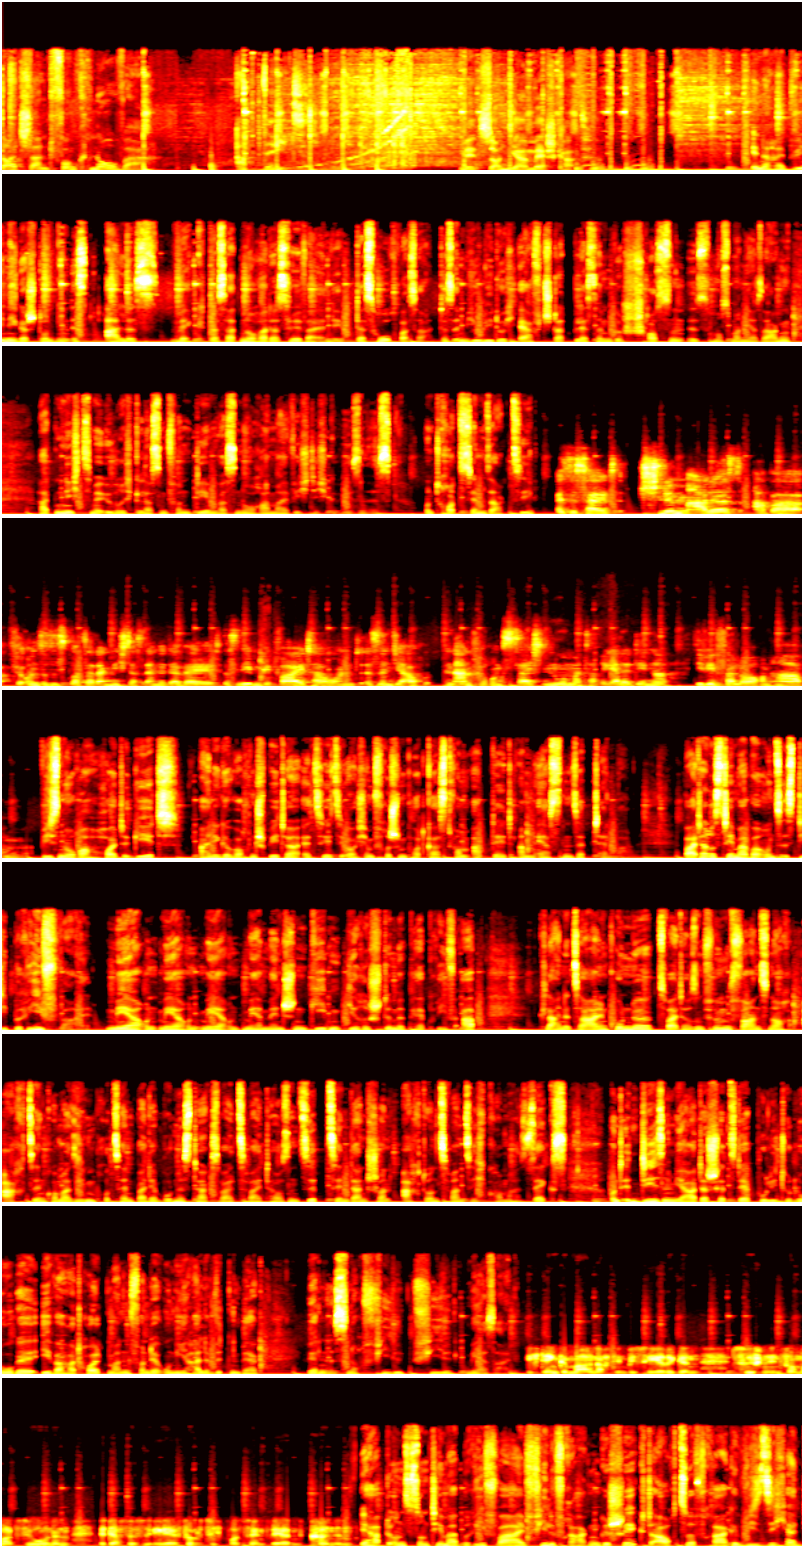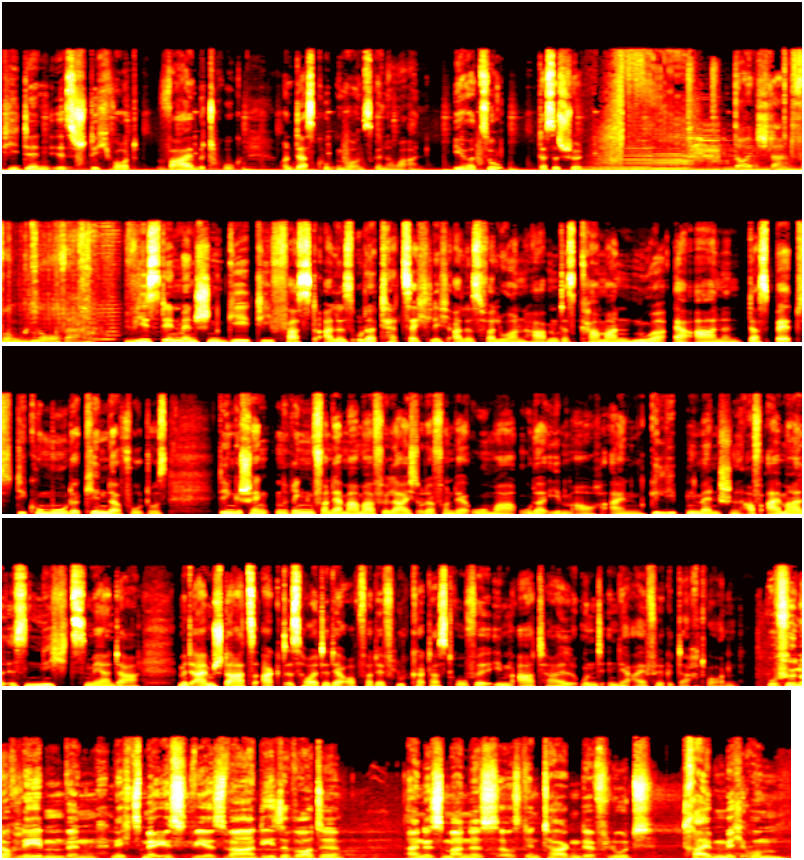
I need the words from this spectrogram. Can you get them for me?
Deutschlandfunk Nova. Update. Mit Sonja Meschkat. Innerhalb weniger Stunden ist alles weg. Das hat Nora da Silva erlebt. Das Hochwasser, das im Juli durch Erftstadt Blessem geschossen ist, muss man ja sagen, hat nichts mehr übrig gelassen von dem, was Nora mal wichtig gewesen ist. Und trotzdem sagt sie, es ist halt schlimm alles, aber für uns ist es Gott sei Dank nicht das Ende der Welt. Das Leben geht weiter und es sind ja auch in Anführungszeichen nur materielle Dinge, die wir verloren haben. Wie es Nora heute geht, einige Wochen später erzählt sie euch im frischen Podcast vom Update am 1. September. Weiteres Thema bei uns ist die Briefwahl. Mehr und mehr und mehr und mehr Menschen geben ihre Stimme per Brief ab. Kleine Zahlenkunde. 2005 waren es noch 18,7 Prozent, bei der Bundestagswahl 2017 dann schon 28,6. Und in diesem Jahr, das schätzt der Politologe Everhard Holtmann von der Uni Halle-Wittenberg, werden es noch viel, viel mehr sein. Ich denke mal nach den bisherigen Zwischeninformationen, dass es eher 50 Prozent werden können. Ihr habt uns zum Thema Briefwahl viele Fragen geschickt, auch zur Frage, wie sicher die denn ist. Stichwort Wahlbetrug. Und das gucken wir uns genauer an. Ihr hört zu, das ist schön. Deutschlandfunk Nova. Wie es den Menschen geht, die fast alles oder tatsächlich alles verloren haben, das kann man nur erahnen. Das Bett, die Kommode, Kinderfotos, den geschenkten Ring von der Mama vielleicht oder von der Oma oder eben auch einen geliebten Menschen. Auf einmal ist nichts mehr da. Mit einem Staatsakt ist heute der Opfer der Flutkatastrophe im Ahrtal und in der Eifel gedacht worden. Wofür noch leben, wenn nichts mehr ist, wie es war? Diese Worte eines Mannes aus den Tagen der Flut treiben mich um.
